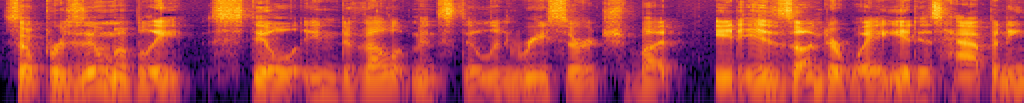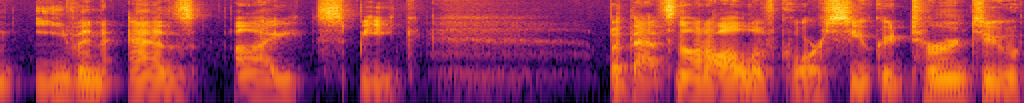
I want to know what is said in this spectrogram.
So, presumably, still in development, still in research, but it is underway. It is happening even as I speak. But that's not all, of course. You could turn to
